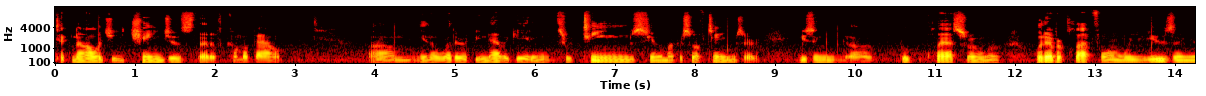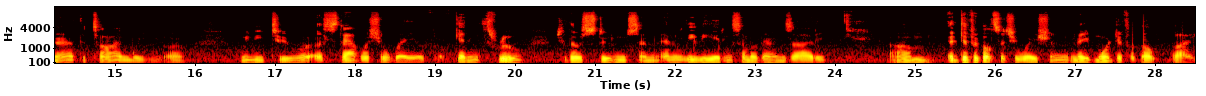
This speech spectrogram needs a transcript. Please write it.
technology changes that have come about. Um, you know, whether it be navigating through Teams, you know, Microsoft Teams, or using uh, Google Classroom, or whatever platform we're using at the time, we uh, we need to establish a way of, of getting through to those students and, and alleviating some of their anxiety. Um, a difficult situation made more difficult by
